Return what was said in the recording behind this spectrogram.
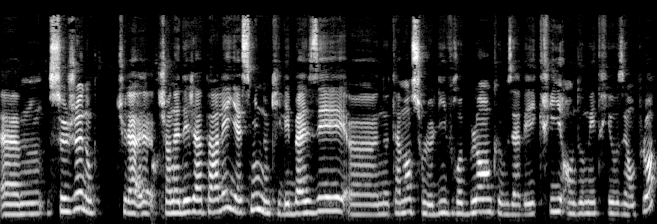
ce jeu, donc tu, tu, en as déjà parlé, Yasmine, donc il est basé euh, notamment sur le livre blanc que vous avez écrit Endométriose et emploi,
